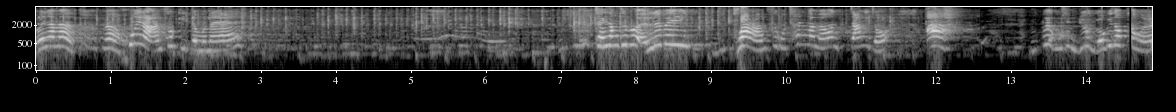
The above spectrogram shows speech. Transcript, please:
왜냐면, 그냥 코인을 안 썼기 때문에. 자, 이 상태로 엘리베이 부활 안 쓰고 천 가면 짱이죠. 아! 656 여기서 평을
